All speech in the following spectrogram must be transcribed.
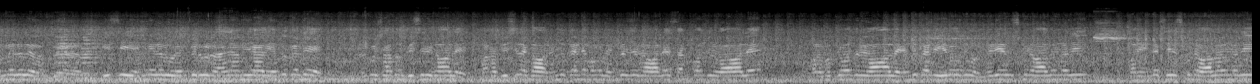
ఎమ్మెల్యేలు బీసీ ఎమ్మెల్యేలు ఎంపీలు కూడా రాజీనామా చేయాలి. ఎందుకంటే ఎక్కువ శాతం బీసీలు కావాలి. మన బీసీలు కావాలి. ఎందుకంటే మనకు ఎంపీసీలు కావాలి సర్పంచులు కావాలి. మన ముఖ్యమంత్రి కావాలి. ఎందుకంటే ఈరోజు మీడియా చూసుకునే వాళ్ళు ఉన్నది మరి ఇండస్ట్రీ చూసుకునే వాళ్ళు ఉన్నది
